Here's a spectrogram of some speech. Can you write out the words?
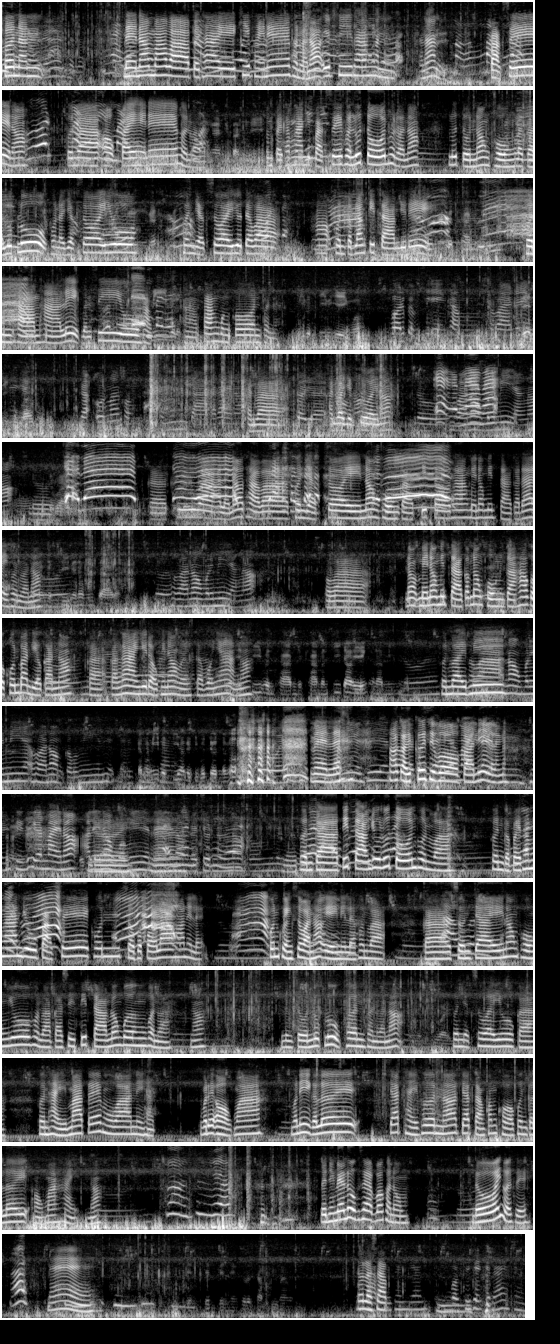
เพิ่นนั้นแนะนำมาว่าไปถ่ายคลิปให้แน่เพิ่นว่าเนาะ FC ทางอันอันนั้นปากเซ่เนาะเพิ่นว่าออกไปให้แน่เพิ่นว่างานที่ปากนี้เพิ่นไปทำงานอยู่ปากเซ่เพิ่นรู้โตนเพิ่นว่าเนาะรู้โตนน้องพงแล้วก็ลูกๆเพิ่นน่ะอยากซอยอยู่ เพิ่นอยากซอยอยู่แต่ว่าเฮาเพิ่นกำลังติดตามอยู่เด้เพิ่นทำเพิ่นถามหาเลขบัญชีอยู่หักหาฟังเบิ่งก่อนเพิ่นน่ะมีบัญชีเองวะบ่ได้เป็นสิเองทำสบายได้เรีเอยนงอีสิกแล้วก็โอนมาของของลูกมีตาก็ได้เนาะคันว่าซอยเดือคันว่าอยากซอยเนาะโดยว่าน้องบ่ได้มีหยังเนาะเด้อแต่ว่า ก็คือว่าอะไรเนาะถ้าว่าเพิ่นอยากซอยน้องพงกับติดต่อทางแม่น้องมินตาก็ได้เพิ่นว่าเนาะบัญชีแม่น้องมุตาโดยเพราะว่าน้องบ่ได้มีหยังเนาะเพราะว่าน้องแม่น้องมินตากับน้องพงนี่ก็เฮากับคนบ้านเดียวกันเนาะก็ก็ง่ายอยู่ดอกพี่น้องเลยก็บ่ยากเนาะบัญชีเพิ่นถามจะถามบัญชีเจ้าเองขนาดมีโดยเพิ่นว่าเพราะมีว่าน้องบ่ได้มีเพราะว่าน้องก็บ่มีเงินเฮ็ดแบบกันถ้ามีบัญชีเฮาก็สิบ่จนแล้วก็โดยแม่นแล้ว มีบัญชีเขาก็คือสิบ่ปานนี้แหละนะ หนึ่งสี่เดือนใหม่เนาะ อันนี้น้องบ่มีนะน้องก็จนน้องก็บ่มีเดี๋ยวเพิ่นก็ติดตามอยู่รู้โตนเพิ่นว่า เพิ่นก็ไปทำงานอยู่ปากเซ่คนสปปลาวเฮานี่แหละ คนแขวงสวรรค์เฮาเองนี่แหละเพิ่นว่าก็สนใจน้องพงอยู่เพิ่นว่าก็สิติดตามลองเบิ่งเพิ่นว่าเนาะเรื่องโตนลูกๆเพิ่นเพิ่นว่าเนาะเพิ่นอยากช่วยอยู่กะเพิ่นให้มาแต่เมื่อวานนี่หักบ่ได้ออกมาวันนี้ก็เลย จัดให้เพิ่นเนาะจัดตามคำขอเพิ่นก็เลยออกมาให้เนาะเป็นยังได้ลูกแซ่บบ่ขนม โดยว่าสิแน่เป็นเป็นอย่างโทรศัพท์อยู่มาโทรศัพท์บอกซื้อเพชรก็ได้ค่ะ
